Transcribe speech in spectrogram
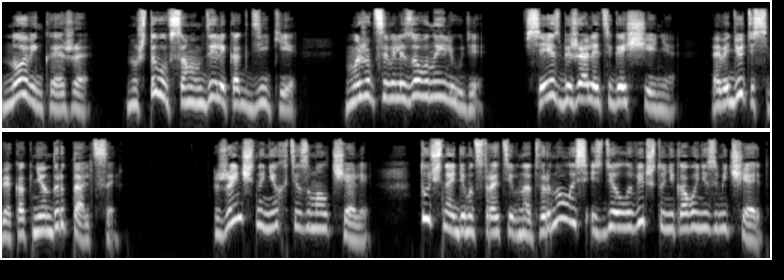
Новенькая же. Ну что вы в самом деле как дикие?» Мы же цивилизованные люди. Все избежали отягощения, а ведете себя как неандертальцы». Женщины нехотя замолчали. Тучная демонстративно отвернулась и сделала вид, что никого не замечает,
